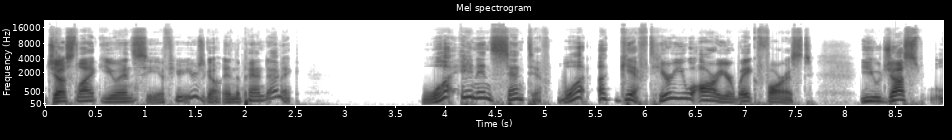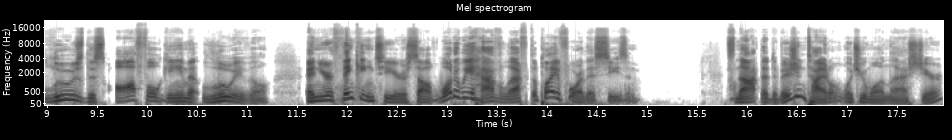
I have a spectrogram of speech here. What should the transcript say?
just like UNC a few years ago in the pandemic. What an incentive. What a gift. Here you are, your Wake Forest. You just lose this awful game at Louisville, and you're thinking to yourself, what do we have left to play for this season? It's not the division title, which you won last year.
